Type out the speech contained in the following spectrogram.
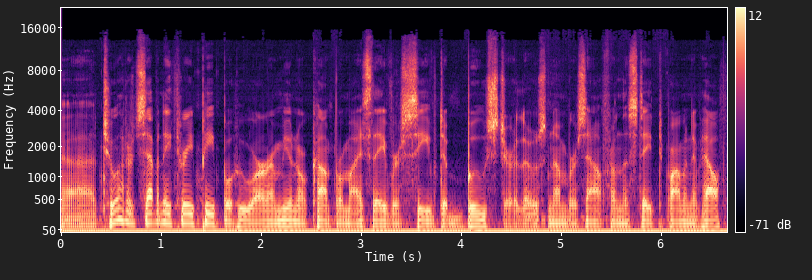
uh, 273 people who are immunocompromised, they've received a booster. Those numbers out from the State Department of Health.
